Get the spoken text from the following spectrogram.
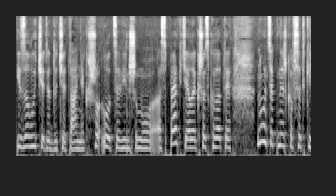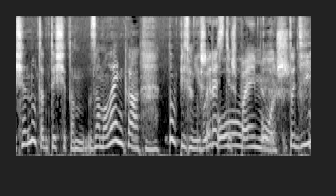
і залучити до читання. Якщо о, це в іншому аспекті, але якщо сказати, ну ця книжка все таки ще ну там ти ще там замаленька, ну пізніше Виростіш, поймеш. От, тоді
